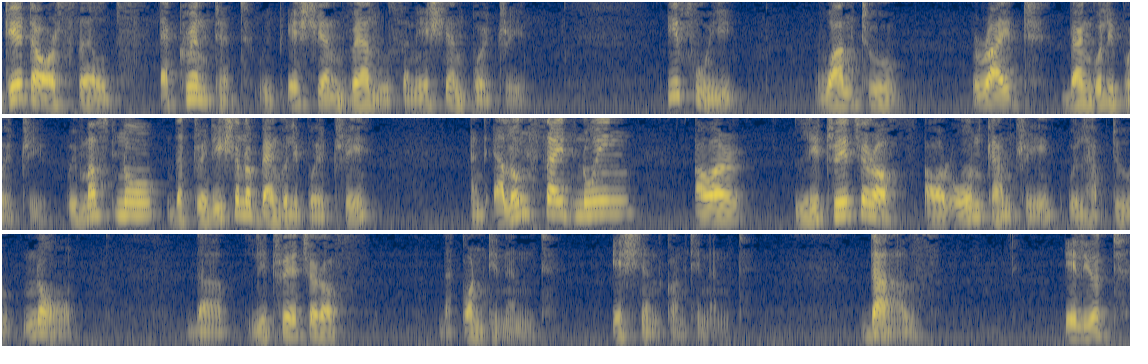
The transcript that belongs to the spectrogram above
get ourselves acquainted with Asian values and Asian poetry. If we want to write Bengali poetry, we must know the tradition of Bengali poetry, and alongside knowing our literature of our own country, we'll have to know the literature of the continent, Asian continent. Thus, Eliot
